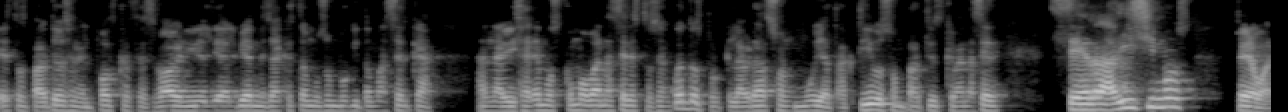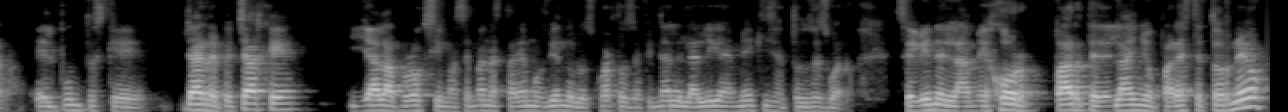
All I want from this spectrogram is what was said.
estos partidos en el podcast que se va a venir el día del viernes, ya que estamos un poquito más cerca, analizaremos cómo van a ser estos encuentros, porque la verdad son muy atractivos, son partidos que van a ser cerradísimos, pero bueno, el punto es que ya hay repechaje y ya la próxima semana estaremos viendo los cuartos de final de la Liga MX, entonces bueno, se viene la mejor parte del año para este torneo.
